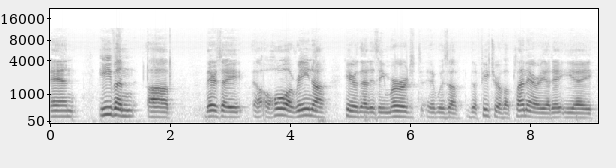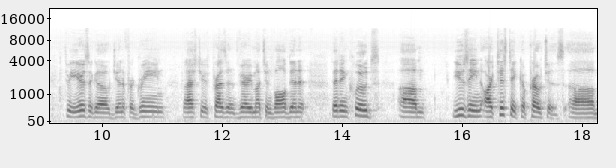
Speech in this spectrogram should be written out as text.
and even uh, there's a, a whole arena here that has emerged. It was a, the feature of a plenary at AEA three years ago. Jennifer Greene last year's president, very much involved in it, that includes um, using artistic approaches, um,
